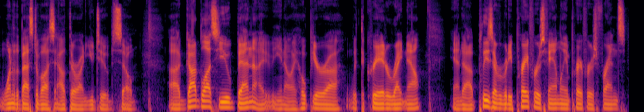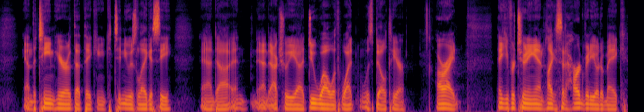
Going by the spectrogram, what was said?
one of the best of us out there on YouTube. So. God bless you, Ben. I, you know, I hope you're with the Creator right now, and uh, please, everybody, pray for his family and pray for his friends and the team here that they can continue his legacy and uh, and and actually uh, do well with what was built here. All right, thank you for tuning in. Like I said, hard video to make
